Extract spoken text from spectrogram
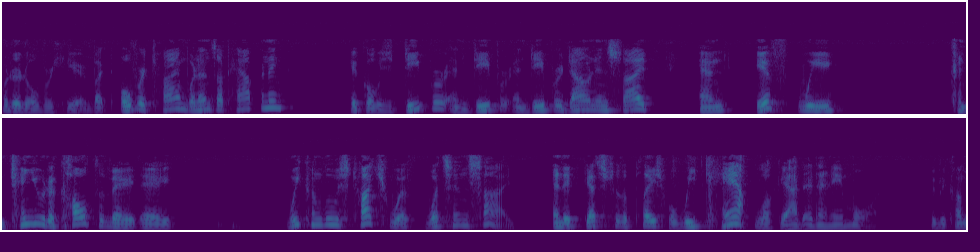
put it over here. But over time, what ends up happening? It goes deeper and deeper and deeper down inside. And if we continue to cultivate a, we can lose touch with what's inside. And it gets to the place where we can't look at it anymore. We become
